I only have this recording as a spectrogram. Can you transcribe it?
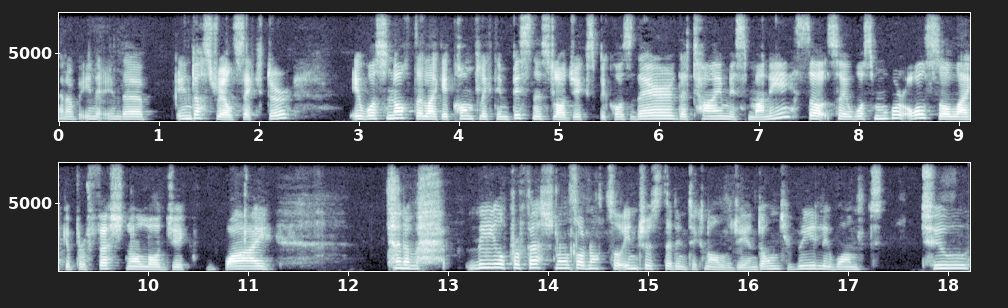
kind of in, in the industrial sector it was not a, like a conflict in business logics because there the time is money. So so it was more also like a professional logic why kind of legal professionals are not so interested in technology and don't really want to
